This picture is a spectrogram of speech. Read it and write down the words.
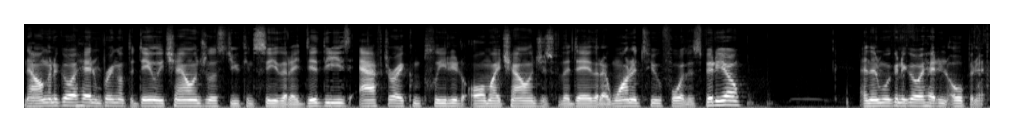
now I'm going to go ahead and bring up the daily challenge list. You can see that I did these after I completed all my challenges for the day that I wanted to for this video. And then we're going to go ahead and open it.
